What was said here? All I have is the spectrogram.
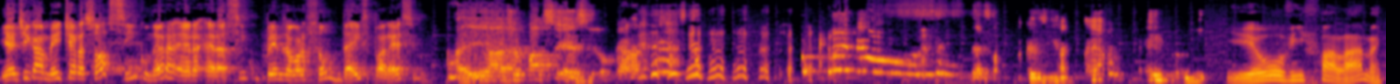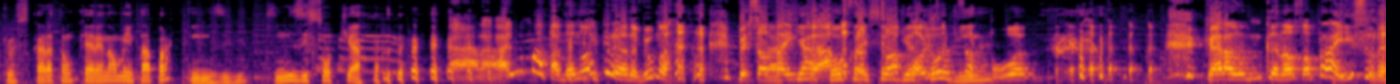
E antigamente era só 5, não era? Era, era cinco prêmios, agora são 10, parece. mano. Aí haja paciência, viu? o cara. o prêmio! Dessa coisinha entra E eu ouvi falar, mano, que os caras estão querendo aumentar pra 15, viu? 15 sorteados. Caralho, mano, tá dando uma grana, viu, mano? O pessoal tá em Daqui a casa, pouco vai ser o dia todinho, né? porra. Cara, aluga um canal só pra isso, né?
